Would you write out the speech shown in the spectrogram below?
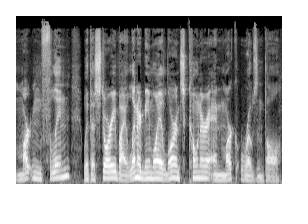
Martin Flynn, with a story by Leonard Nimoy, Lawrence Konner, and Mark Rosenthal.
